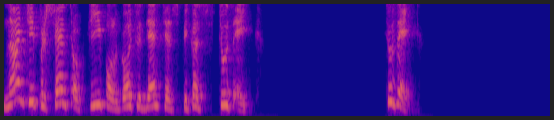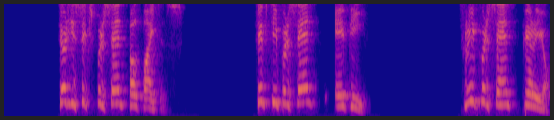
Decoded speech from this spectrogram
90% of people go to dentists because toothache. Toothache. 36% pulpitis. 50% AP. 3% perio.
